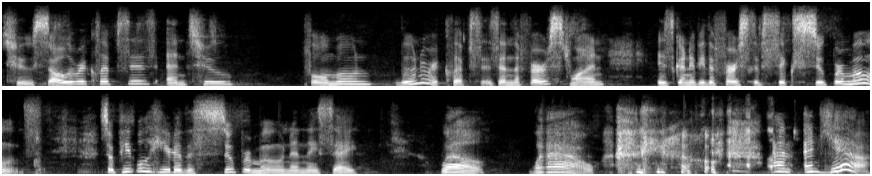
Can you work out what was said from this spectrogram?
two solar eclipses and two full moon lunar eclipses. And the first one is going to be the first of six super moons. So people hear the super moon and they say, well, wow you know and and yeah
